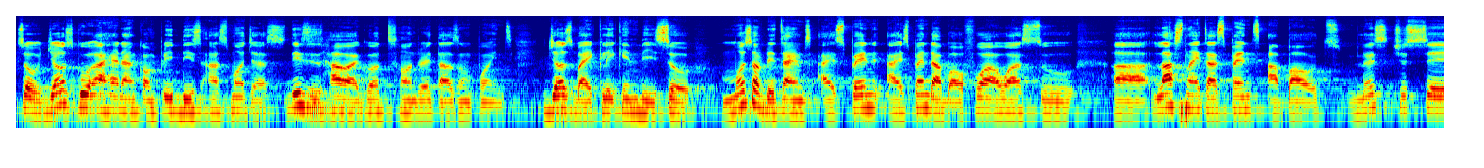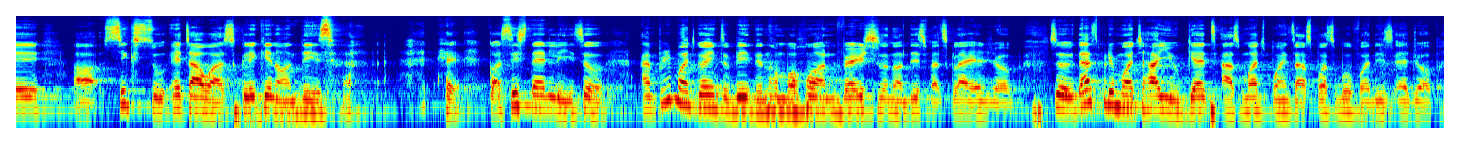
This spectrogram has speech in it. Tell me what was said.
So just go ahead and complete this as much as this is how I got 100,000 points just by clicking this. So most of the times I spend I spend about four hours to uh, last night I spent about let's just say uh, six to eight hours clicking on this consistently. So I'm pretty much going to be the number one very soon on this particular airdrop. So that's pretty much how you get as much points as possible for this airdrop.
